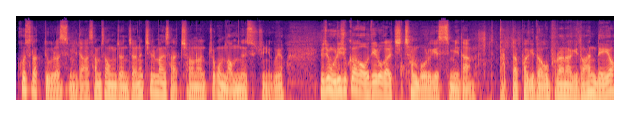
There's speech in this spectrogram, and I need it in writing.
코스닥도 그렇습니다. 삼성전자는 7만 4천 원 조금 넘는 수준이고요. 요즘 우리 주가가 어디로 갈지 참 모르겠습니다. 답답하기도 하고 불안하기도 한데요.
